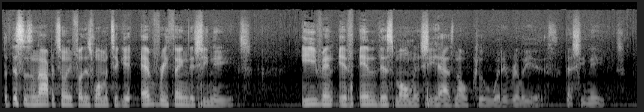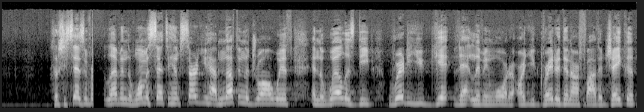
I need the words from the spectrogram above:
But this is an opportunity for this woman to get everything that she needs, even if in this moment she has no clue what it really is that she needs. So she says in verse 11, the woman said to him, Sir, you have nothing to draw with, and the well is deep. Where do you get that living water? Are you greater than our father Jacob?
